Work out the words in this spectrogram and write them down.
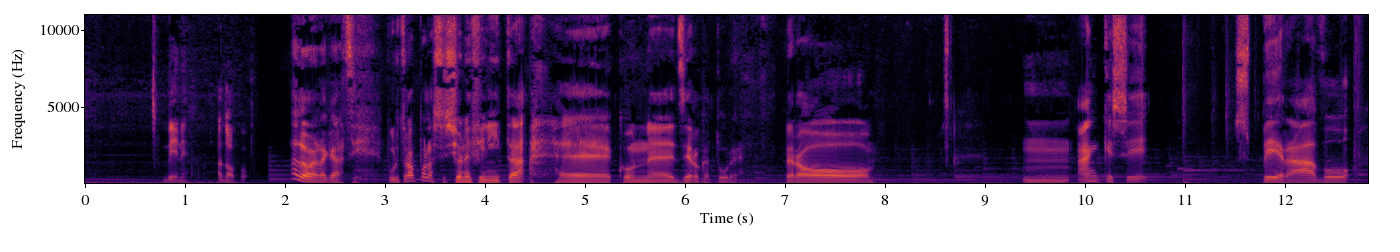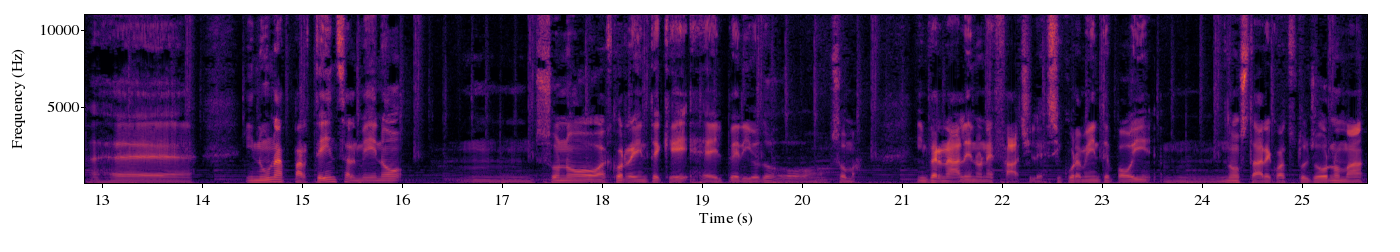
Bene, a dopo. Allora ragazzi, purtroppo la sessione è finita eh, con eh, zero catture, però mh, mm, anche se speravo eh, in una partenza almeno mh, mm, sono al corrente che è il periodo insomma invernale non è facile. Sicuramente poi mh, mm, non stare qua tutto il giorno, ma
